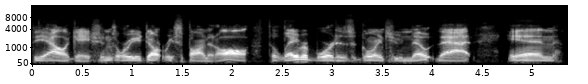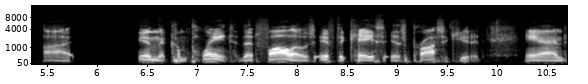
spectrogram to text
the allegations or you don't respond at all, the labor board is going to note that in uh, in the complaint that follows if the case is prosecuted. And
